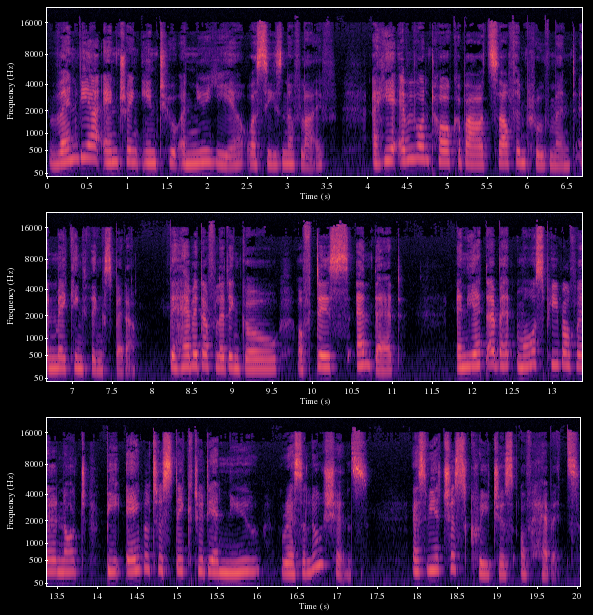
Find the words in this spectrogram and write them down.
When we are entering into a new year or season of life, I hear everyone talk about self improvement and making things better. The habit of letting go of this and that and yet, I bet most people will not be able to stick to their new resolutions, as we are just creatures of habits.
